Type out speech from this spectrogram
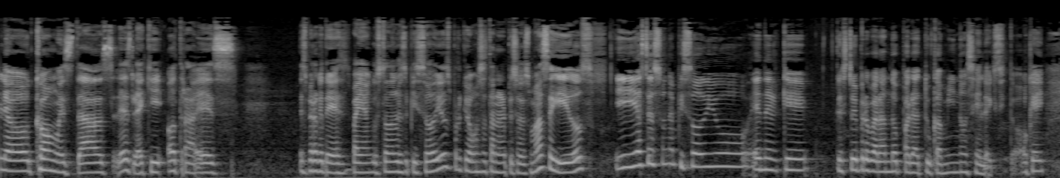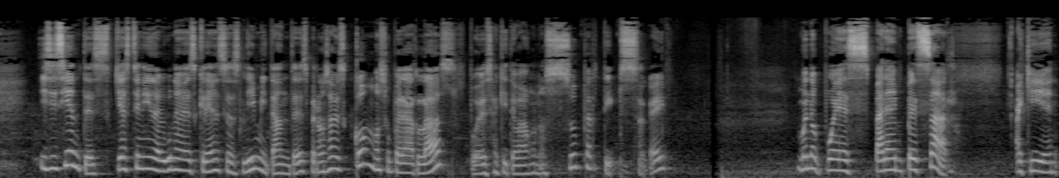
Hello, ¿cómo estás? Leslie aquí otra vez. Espero que te vayan gustando los episodios porque vamos a tener episodios más seguidos. Y este es un episodio en el que te estoy preparando para tu camino hacia el éxito, ¿ok? Y si sientes que has tenido alguna vez creencias limitantes, pero no sabes cómo superarlas, pues aquí te van unos super tips, ¿ok? Bueno, pues para empezar, aquí en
